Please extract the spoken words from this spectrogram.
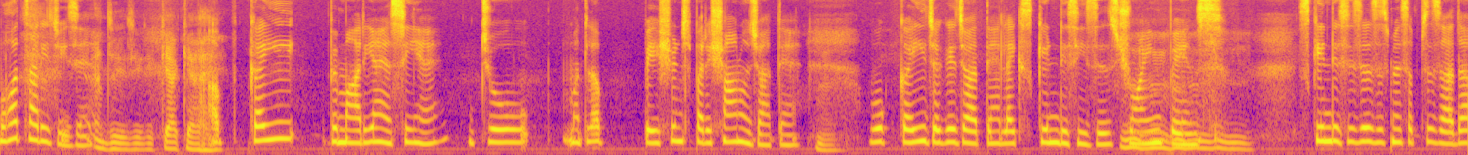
बहुत सारी चीज़ें जी जी जी क्या क्या है? अब कई बीमारियाँ ऐसी हैं जो मतलब पेशेंट्स परेशान हो जाते हैं। हम्म। वो कई जगह जाते हैं like skin diseases joint pains skin diseases इसमें सबसे ज़्यादा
